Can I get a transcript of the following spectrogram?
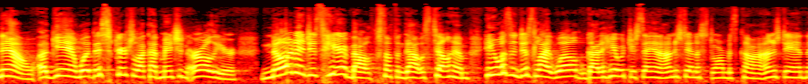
Now, again, with this scripture, like I mentioned earlier, Noah didn't just hear about something God was telling him. He wasn't just like, well, got to hear what you're saying. I understand a storm is coming. I understand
